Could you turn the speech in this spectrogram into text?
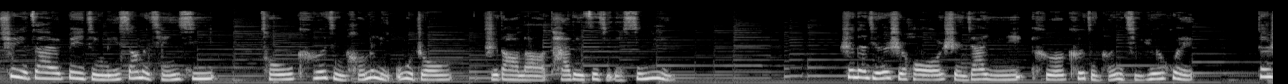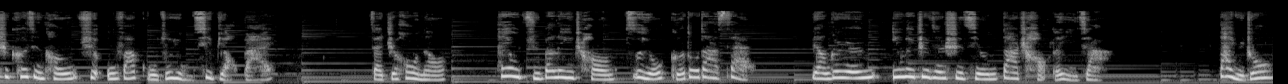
却也在背井离乡的前夕，从柯景腾的礼物中知道了他对自己的心意。圣诞节的时候，沈佳宜和柯景腾一起约会，但是柯景腾却无法鼓足勇气表白。在之后呢，他又举办了一场自由格斗大赛，两个人因为这件事情大吵了一架。大雨中，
